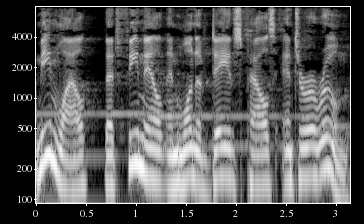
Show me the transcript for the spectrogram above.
Meanwhile, that female and one of Dave's pals enter a room.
